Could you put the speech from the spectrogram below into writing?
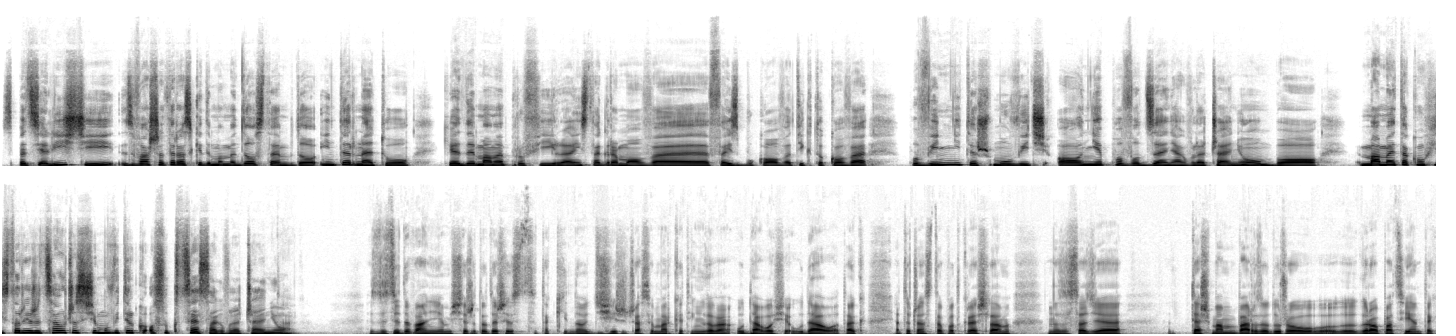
specjaliści, zwłaszcza teraz, kiedy mamy dostęp do internetu, kiedy mamy profile instagramowe, facebookowe, tiktokowe, powinni też mówić o niepowodzeniach w leczeniu, bo mamy taką historię, że cały czas się mówi tylko o sukcesach w leczeniu. Tak. Zdecydowanie. Ja myślę, że to też jest taki no, dzisiejszy czasy marketingowe. Udało się, udało, tak? Ja to często podkreślam na zasadzie też mam bardzo dużą e, gro pacjentek,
